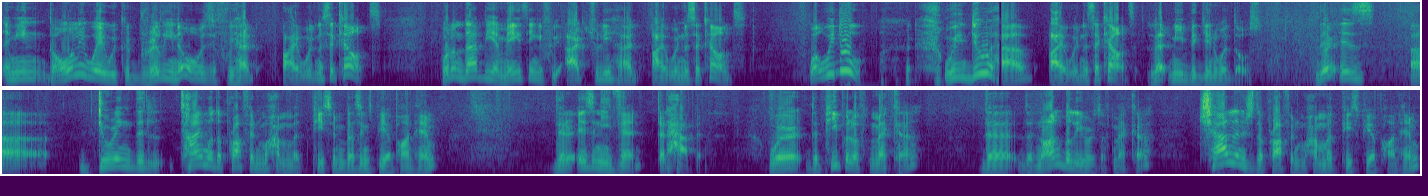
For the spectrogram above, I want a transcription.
I mean, the only way we could really know is if we had eyewitness accounts. Wouldn't that be amazing if we actually had eyewitness accounts? Well, we do. we do have eyewitness accounts. Let me begin with those. There is, uh, during the time of the Prophet Muhammad, peace and blessings be upon him, there is an event that happened where the people of Mecca, the, the non believers of Mecca, challenged the Prophet Muhammad, peace be upon him,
